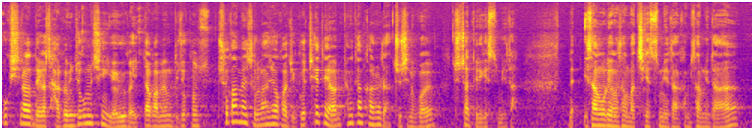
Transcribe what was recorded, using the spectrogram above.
혹시라도 내가 자금이 조금씩 여유가 있다고 하면 무조건 수- 추가 매수를 하셔가지고 최대한 평단가를 낮추시는 걸 추천드리겠습니다. 네, 이상으로 영상 마치겠습니다. 감사합니다.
